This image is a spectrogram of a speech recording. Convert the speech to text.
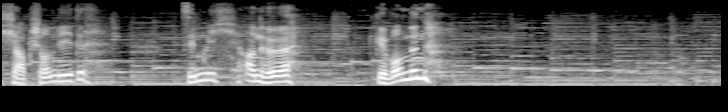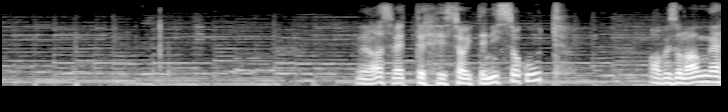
Ich habe schon wieder ziemlich an Höhe gewonnen. Ja, das Wetter ist heute nicht so gut, aber solange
